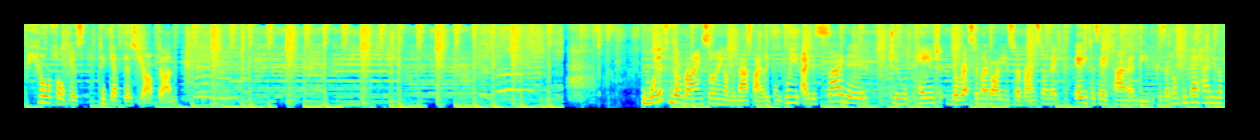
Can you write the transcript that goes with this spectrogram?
pure focus to get this job done. With the rhinestoning of the mask finally complete, I decided to paint the rest of my body instead of rhinestone it. A, to save time, and B, because I don't think I had enough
